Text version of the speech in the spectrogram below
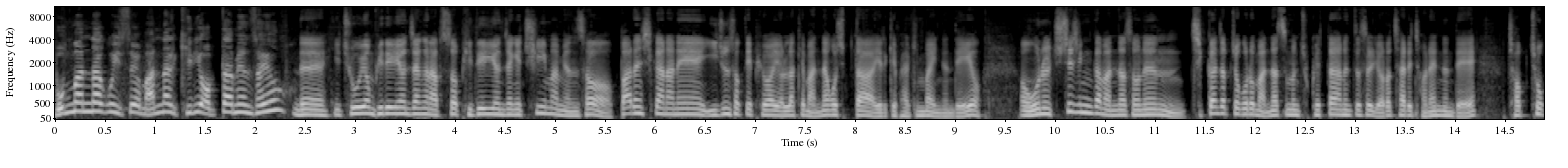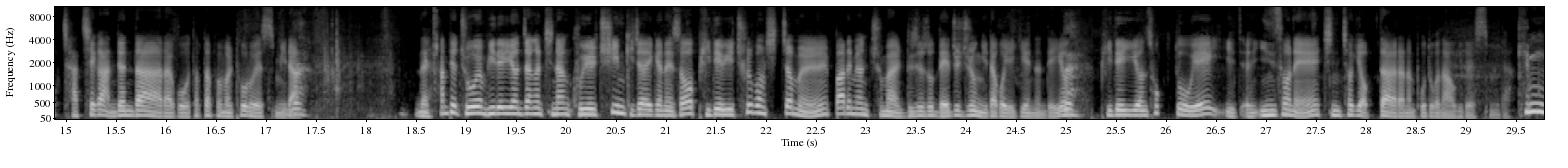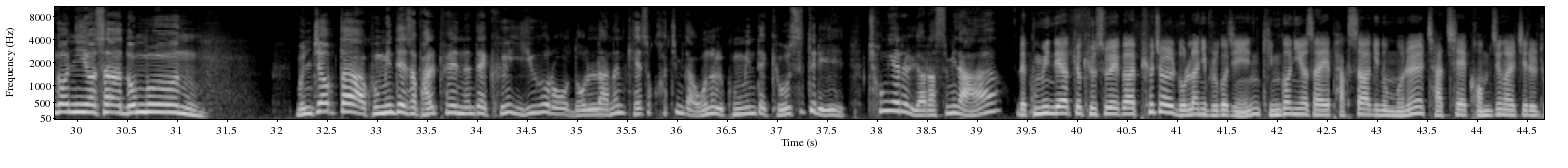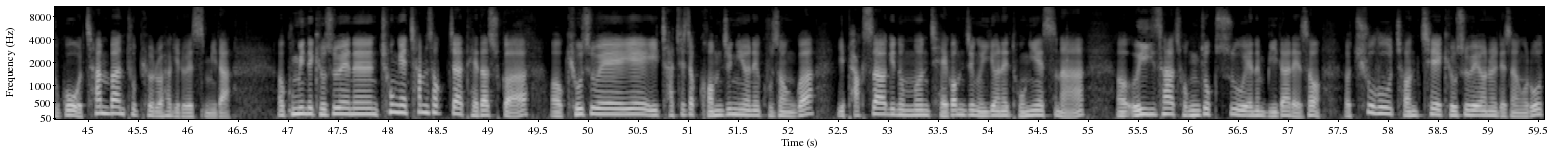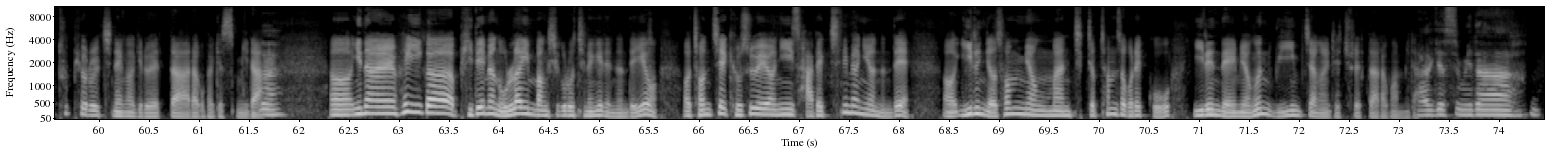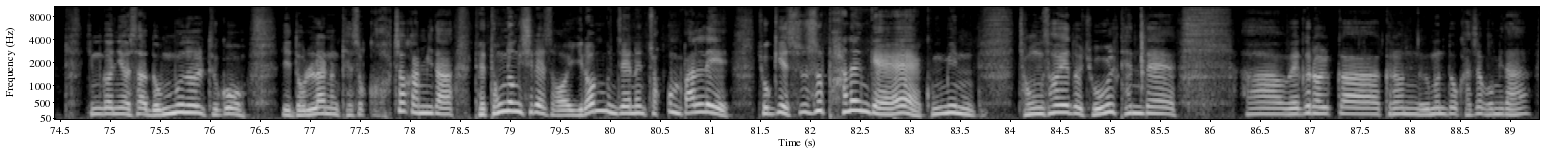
못 만나고 있어요. 만날 길이 없다면서요? 네, 이 주호영 비대위원장은 앞서 비대위원장에 취임하면서 빠른 시간 안에 이준석 대표와 연락해 만나고 싶다 이렇게 밝힌 바 있는데요. 어, 오늘 취재진과 만나서는 직간접적으로 만났으면 좋겠다는 뜻을 여러 차례 전했는데 접촉 자체가 안 된다라고 답답함을 토로했습니다. 네. 네, 한편 주호영 비대위원장은 지난 9일 취임 기자회견에서 비대위 출범 시점을 빠르면 주말, 늦어도 내주 중이라고 얘기했는데요. 네. 비대위원 속도에 인선에 진척이 없다라는 보도가 나오기도 했습니다. 김건희 여사 논문 문제없다 국민대에서 발표했는데 그 이후로 논란은 계속 커집니다. 오늘 국민대 교수들이 총회를 열었습니다. 네, 국민대학교 교수회가 표절 논란이 불거진 김건희 여사의 박사학위 논문을 자체 검증할지를 두고 찬반 투표를 하기로 했습니다. 어, 국민대 교수회는 총회 참석자 대다수가 어, 교수회의 이 자체적 검증위원회 구성과 이 박사학위 논문 재검증 의견에 동의했으나 어, 의사 정족수에는 미달해서 추후 전체 교수회원을 대상으로 투표를 진행하기로 했다라고 밝혔습니다. 네. 어, 이날 회의가 비대면 온라인 방식으로 진행이 됐는데요. 어, 전체 교수회원이 407명이었는데 어, 76명만 직접 참석을 했고 74명은 위임장을 제출했다라고 합니다. 알겠습니다. 김건희 여사 논문을 두고 이 논란은 계속 커져갑니다. 대통령실에서 이런 문제는 조금 빨리 조기에 수습하는 게 국민 정서에도 좋을 텐데 아, 왜 그럴까 그런 의문도 가져봅니다.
